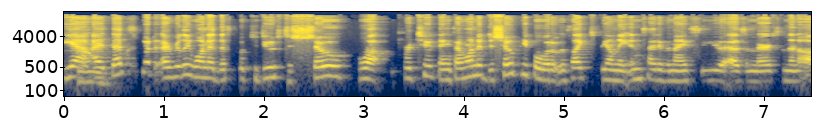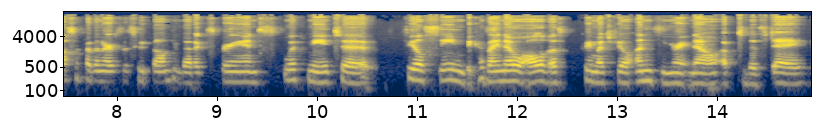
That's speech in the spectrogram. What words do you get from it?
yeah, um, I, that's what I really wanted this book to do is to show, well, for two things. I wanted to show people what it was like to be on the inside of an ICU as a nurse and then also for the nurses who'd gone through that experience with me to feel seen because I know all of us pretty much feel unseen right now up to this day.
